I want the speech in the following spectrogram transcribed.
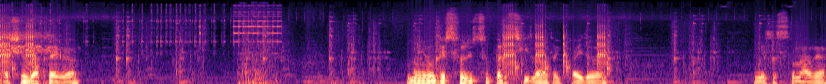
Właśnie dlatego. Tu nie mogę stworzyć super seala, tak by the way. Mnie zastanawia.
